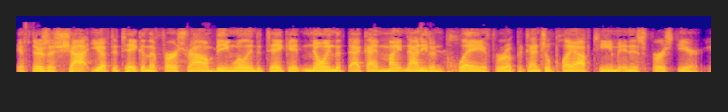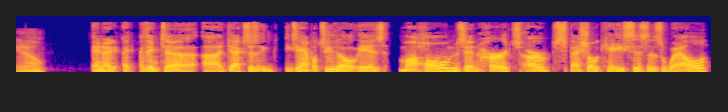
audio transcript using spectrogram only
If there's a shot you have to take in the first round, being willing to take it, knowing that that guy might not even play for a potential playoff team in his first year, you know? And I, I think to uh, Dex's example too, though, is Mahomes and Hurts are special cases as well.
